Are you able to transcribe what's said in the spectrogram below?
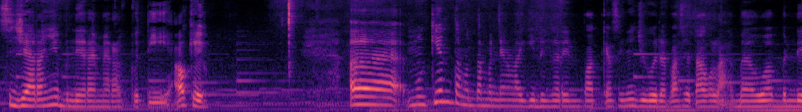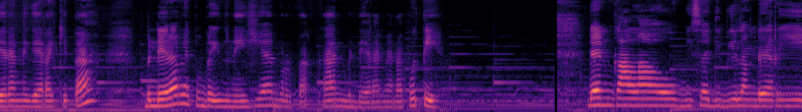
sejarahnya bendera merah putih. Oke. Okay Uh, mungkin teman-teman yang lagi dengerin podcast ini juga udah pasti tahu lah bahwa bendera negara kita, bendera Republik Indonesia merupakan bendera merah putih. Dan kalau bisa dibilang dari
